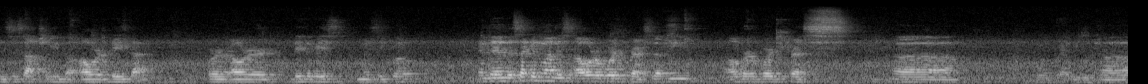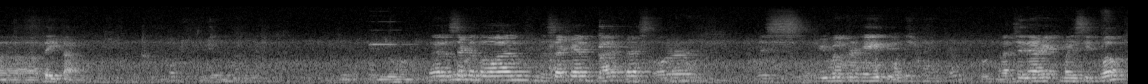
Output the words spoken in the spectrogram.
This is actually the, our data. for our database MySQL. And then the second one is our WordPress. Let me, our WordPress uh, uh, data. Then the second one, the second manifest or is we will create a generic MySQL.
